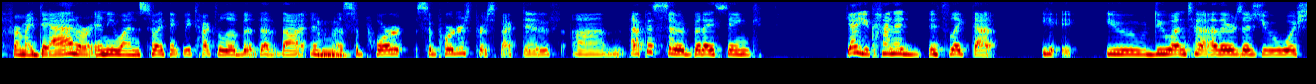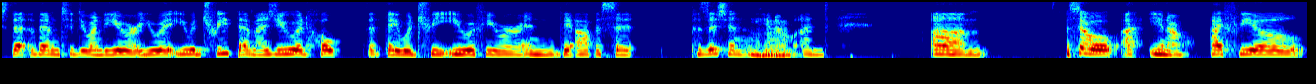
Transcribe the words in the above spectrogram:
for my dad or anyone. So I think we talked a little bit about that in Mhm. the support supporters perspective um, episode. But I think, yeah, you kind of it's like that. You, you do unto others as you wish that them to do unto you, or you would you would treat them as you would hope that they would treat you if you were in the opposite position, you know. And um, so uh, you know, I feel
